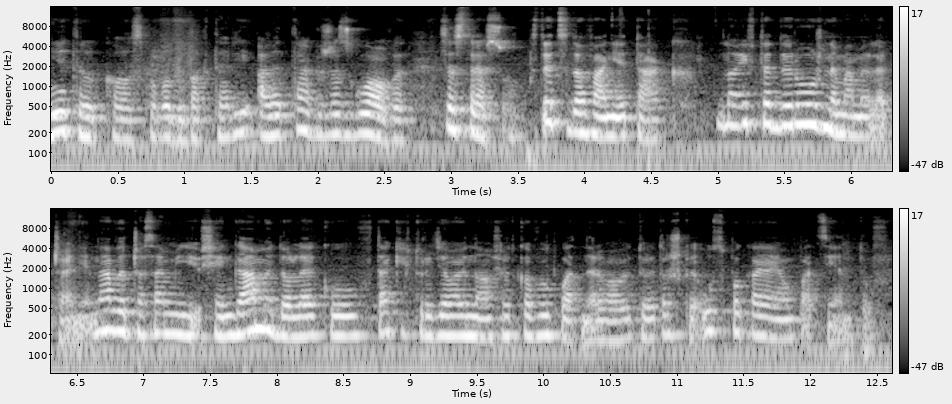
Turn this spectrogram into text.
nie tylko z powodu bakterii, ale także z głowy, ze stresu. Zdecydowanie tak. No i wtedy różne mamy leczenie. Nawet czasami sięgamy do leków takich, które działają na ośrodkowy układ nerwowy, które troszkę uspokajają pacjentów.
